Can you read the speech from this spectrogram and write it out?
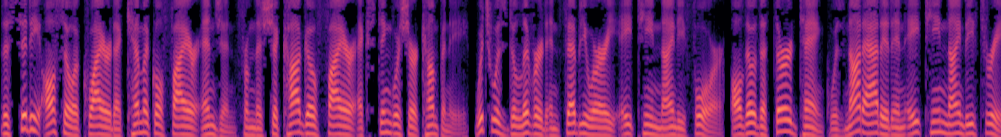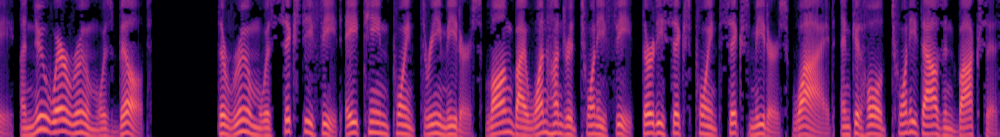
The city also acquired a chemical fire engine from the Chicago Fire Extinguisher Company, which was delivered in February 1894. Although the third tank was not added in 1893, a new ware room was built. The room was 60 feet (18.3 meters) long by 120 feet (36.6 meters) wide, and could hold 20,000 boxes.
